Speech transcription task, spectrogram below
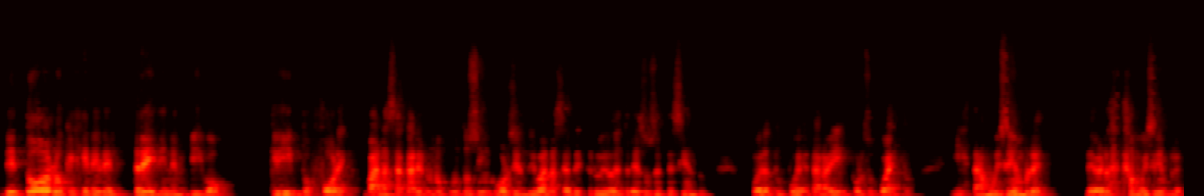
de todo lo que genere el trading en vivo, cripto, forex, van a sacar el 1.5% y van a ser distribuidos entre esos 700. Pues tú puedes estar ahí, por supuesto. Y está muy simple, de verdad está muy simple.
